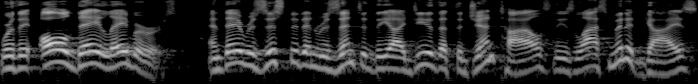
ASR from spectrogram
were the all-day laborers and they resisted and resented the idea that the Gentiles, these last minute guys,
